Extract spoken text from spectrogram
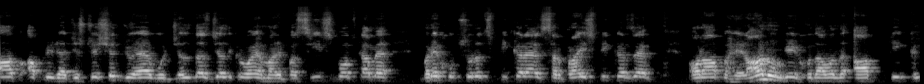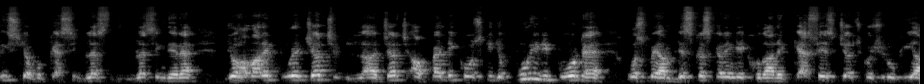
आप अपनी रजिस्ट्रेशन जो है वो जल्द अज जल्द करवाएँ। हमारे पास सीट्स बहुत कम है बड़े खूबसूरत स्पीकर हैं सरप्राइज़ स्पीकर हैं, और आप हैरान होंगे, खुदावंद, आपकी कलिसिया को कैसी ब्लेस ब्लेसिंग दे रहा है, जो हमारे पूरे चर्च चर्च ऑफ़ पेंटिकोस की जो पूरी रिपोर्ट है, उसमें हम डिस्कस करेंगे, खुदा ने कैसे इस चर्च को शुरू किया,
